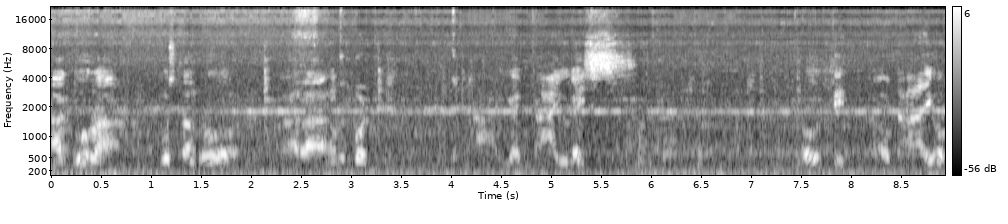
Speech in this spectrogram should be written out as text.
Agora Coastal Road para report. Ayag kayo guys. Rotate. Oh, kayo.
